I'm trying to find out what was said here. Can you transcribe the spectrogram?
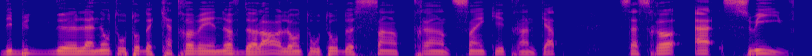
Début de l'année, on est autour de 89 Là, on est autour de 135 et 34 Ça sera à suivre.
